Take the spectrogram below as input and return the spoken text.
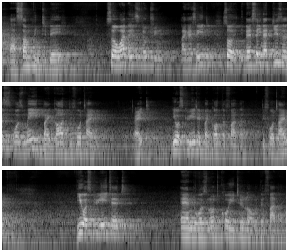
uh, something today. So, what is doctrine? Like I said, so they're saying that Jesus was made by God before time, right? He was created by God the Father before time. He was created and was not co eternal with the Father.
